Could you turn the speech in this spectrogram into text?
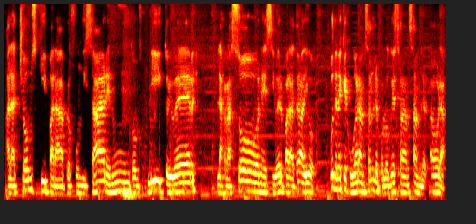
a la Chomsky para profundizar en un conflicto y ver las razones y ver para atrás. Digo, vos tenés que jugar a Adam Sandler por lo que es Adam Sandler. Ahora,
